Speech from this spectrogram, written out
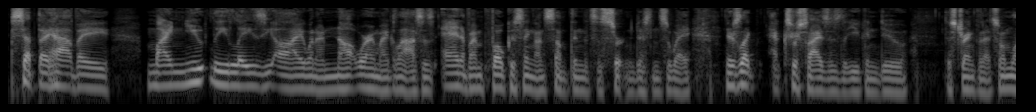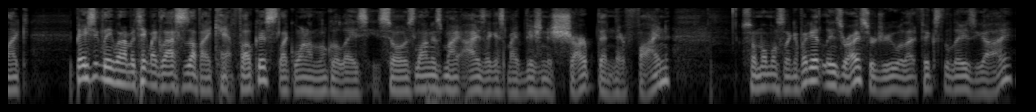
Except I have a minutely lazy eye when I'm not wearing my glasses, and if I'm focusing on something that's a certain distance away. There's like exercises that you can do to strengthen it. So I'm like, basically, when I'm gonna take my glasses off and I can't focus, like one of them will go lazy. So as long as my eyes, I guess my vision is sharp, then they're fine. So I'm almost like, if I get laser eye surgery, will that fix the lazy eye?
